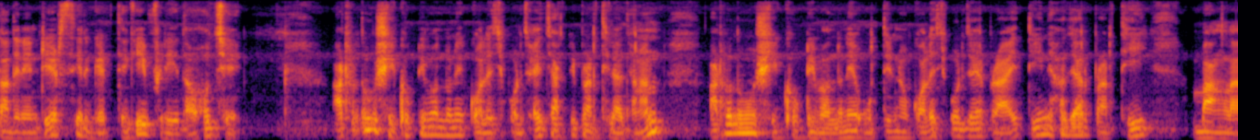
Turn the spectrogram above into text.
তাদের এনটিআরসি এর গেট থেকেই ফিরিয়ে দেওয়া হচ্ছে। আঠারোতম শিক্ষক নিবন্ধনে কলেজ পর্যায়ে চাকরি প্রার্থীরা জানান, আঠারোতম শিক্ষক নিবন্ধনে উত্তীর্ণ কলেজ পর্যায়ে প্রায় তিন হাজার প্রার্থী বাংলা,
